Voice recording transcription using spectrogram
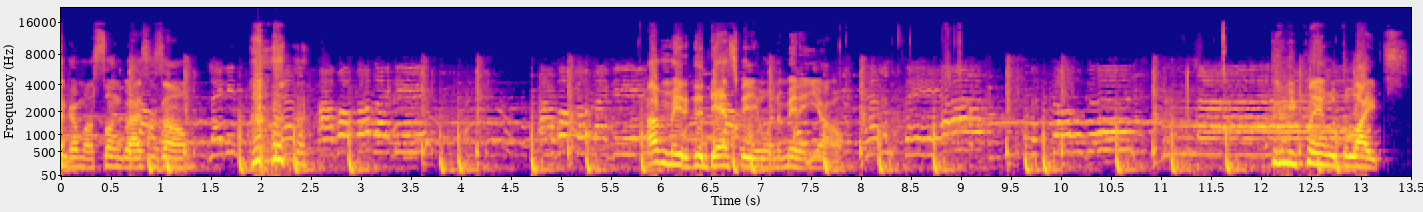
I got my sunglasses on. I haven't made a good dance video in a minute, y'all. Look at me playing with the lights.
